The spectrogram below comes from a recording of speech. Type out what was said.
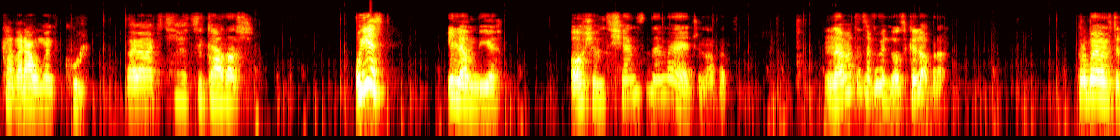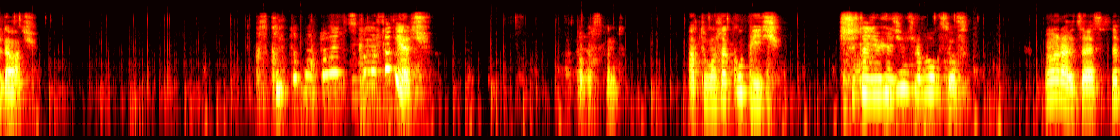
kamera woman, kur. Daj, co ty gadasz? O, jest! Ile on bije? 8000 damage nawet. Nawet na taką jednostkę, dobra. Próbujemy wytrenować. Skąd to, to jednostkę można mieć? Dobra, skąd? A tu można kupić. 399 robuxów. Dobra, widzę, ja sobie,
